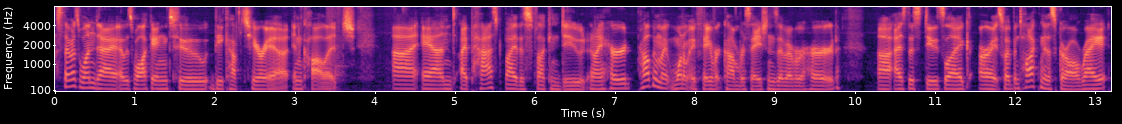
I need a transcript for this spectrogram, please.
So there was one day I was walking to the cafeteria in college, uh, and I passed by this fucking dude, and I heard probably my, one of my favorite conversations I've ever heard. Uh, as this dude's like, "All right, so I've been talking to this girl, right?"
